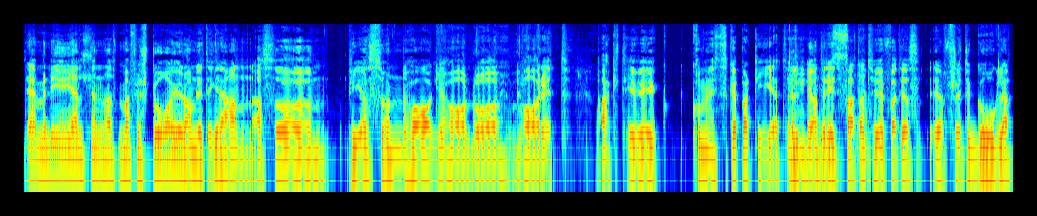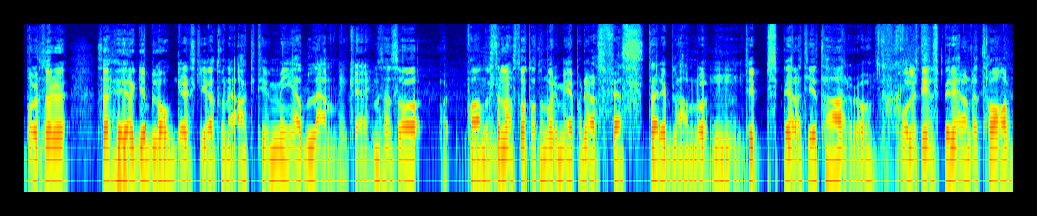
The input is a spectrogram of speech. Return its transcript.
Nej, men det är ju egentligen, man förstår ju dem lite grann. Alltså, Pia Sundhage har då varit aktiv i kommunistiska partiet. Eller, jag har inte riktigt fattat hur, för att jag, jag försökte googla på det, så är det så här, högerbloggare skriver att hon är aktiv medlem. Okej. Men sen så på andra ställen har det stått att hon varit med på deras fester ibland och typ spelat gitarr och hållit inspirerande tal.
